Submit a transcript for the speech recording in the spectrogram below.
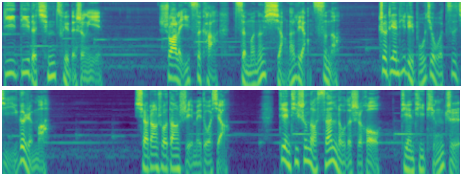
滴滴的清脆的声音。刷了一次卡，怎么能响了两次呢？这电梯里不就我自己一个人吗？小张说，当时也没多想。电梯升到三楼的时候，电梯停止，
